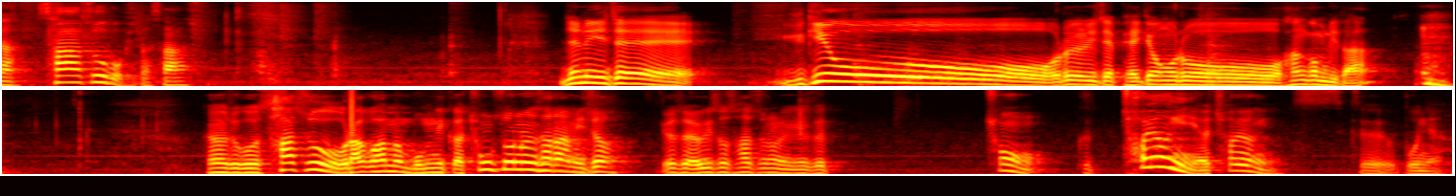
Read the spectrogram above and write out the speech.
자, 사수 봅시다, 사수. 이제는 이제 6.25를 이제 배경으로 한 겁니다. 그래가지고 사수라고 하면 뭡니까? 총 쏘는 사람이죠. 그래서 여기서 사수는 이게 그 총, 그 처형이에요, 처형인. 그 뭐냐.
